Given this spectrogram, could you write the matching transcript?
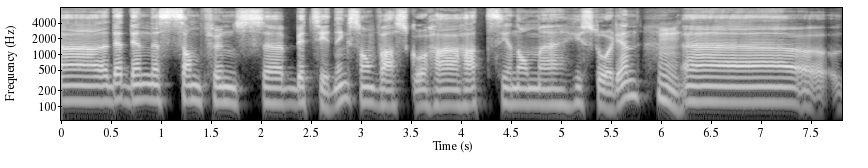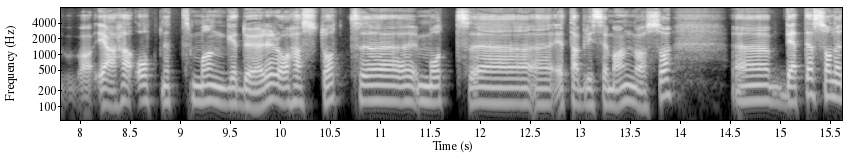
eh, det er den samfunnsbetydning som Vasco har hatt gjennom eh, historien. Eh, ja, har åpnet mange dører og har stått eh, mot eh, etablissement også. Eh, dette er sånne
